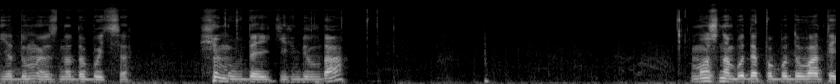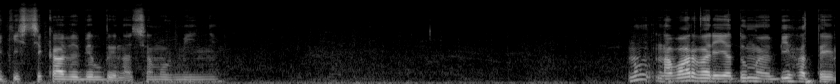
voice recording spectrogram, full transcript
я думаю, знадобиться йому в деяких білдах. Можна буде побудувати якісь цікаві білди на цьому вмінні. Ну, на варварі, я думаю, бігати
